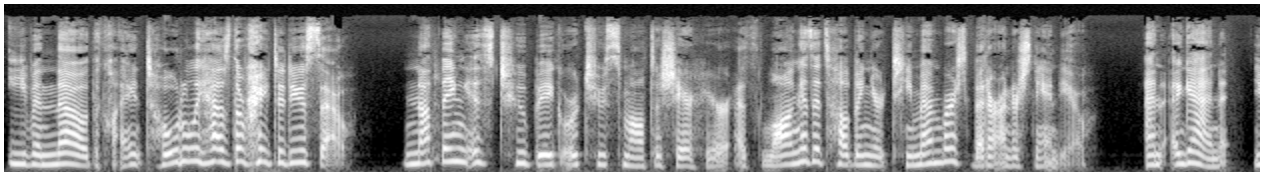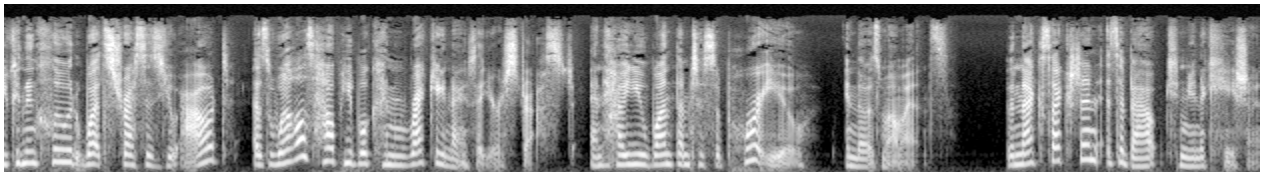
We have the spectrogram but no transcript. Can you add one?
even though the client totally has the right to do so. Nothing is too big or too small to share here as long as it's helping your team members better understand you. And again, you can include what stresses you out, as well as how people can recognize that you're stressed and how you want them to support you in those moments. The next section is about communication.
